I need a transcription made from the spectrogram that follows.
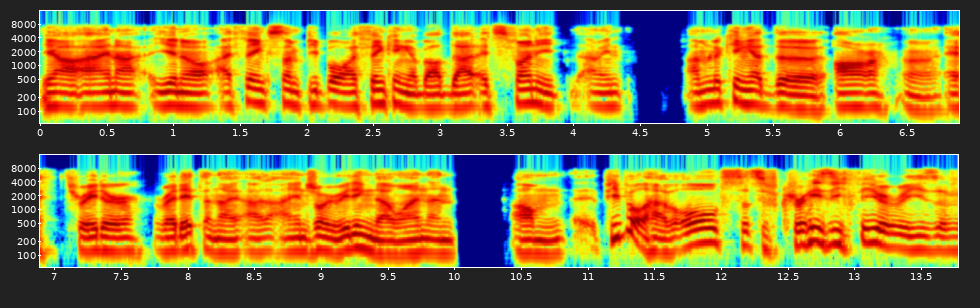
Yeah, and I, you know, I think some people are thinking about that. It's funny. I mean, I'm looking at the R uh, EthTrader Reddit, and I, I, I enjoy reading that one. And um, people have all sorts of crazy theories of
